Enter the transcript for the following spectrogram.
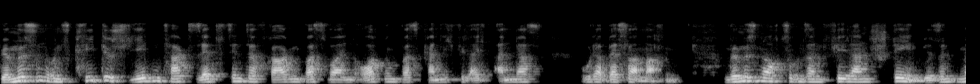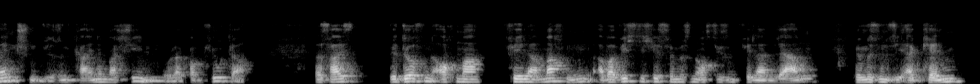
Wir müssen uns kritisch jeden Tag selbst hinterfragen, was war in Ordnung, was kann ich vielleicht anders oder besser machen. Und wir müssen auch zu unseren Fehlern stehen. Wir sind Menschen, wir sind keine Maschinen oder Computer. Das heißt, wir dürfen auch mal Fehler machen, aber wichtig ist, wir müssen aus diesen Fehlern lernen. Wir müssen sie erkennen,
